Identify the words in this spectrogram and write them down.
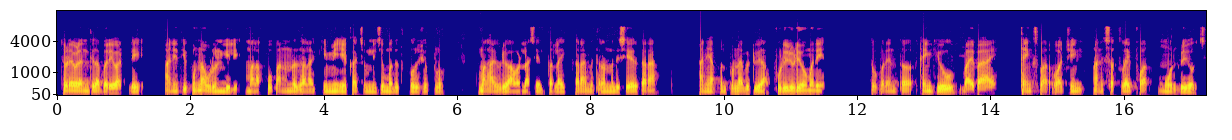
थोड्या वेळाने तिला बरे वाटले आणि ती पुन्हा उडून गेली. मला खूप आनंद झाला की मी एका चिमणीची मदत करू शकलो. तुम्हाला हा व्हिडिओ आवडला असेल तर लाईक करा मित्रांमध्ये शेअर करा आणि आपण पुन्हा भेटूया पुढील व्हिडिओमध्ये. तोपर्यंत thank you bye bye. Thanks for watching आणि सबस्क्राईब फॉर मोर व्हिडिओज.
